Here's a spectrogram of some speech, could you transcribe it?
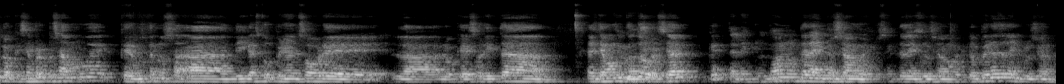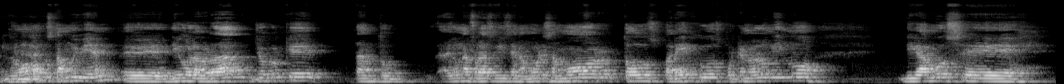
lo que siempre empezamos, güey, queremos que nos ah, digas tu opinión sobre la, lo que es ahorita el tema muy controversial. ¿Qué? De la inclusión. No, no. De la inclusión, güey. Sí. De la inclusión, güey. ¿Qué opinas de la inclusión? No, general? está muy bien. Eh, digo, la verdad, yo creo que tanto hay una frase que dice amor es amor, todos parejos, porque no es lo mismo, digamos, eh,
